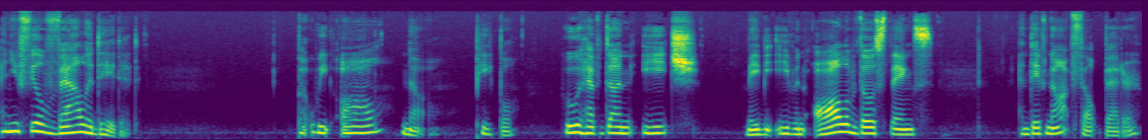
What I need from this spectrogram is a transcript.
and you feel validated. But we all know people who have done each, maybe even all of those things, and they've not felt better,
